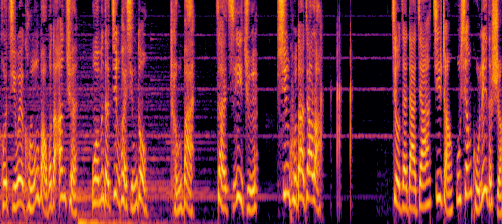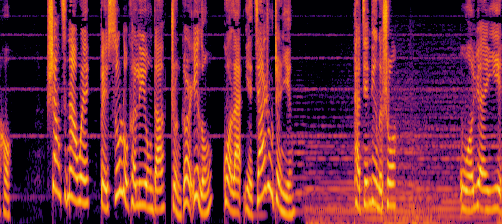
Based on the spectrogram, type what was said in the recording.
和几位恐龙宝宝的安全，我们得尽快行动。成败在此一举，辛苦大家了。”就在大家击掌互相鼓励的时候，上次那位。被苏鲁克利用的准格尔翼龙过来也加入阵营。他坚定地说：“我愿意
